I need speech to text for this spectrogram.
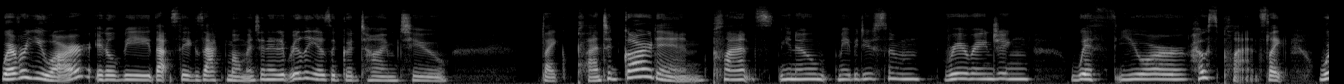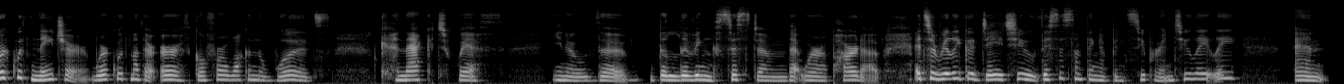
wherever you are, it'll be that's the exact moment and it really is a good time to like plant a garden, plants, you know, maybe do some rearranging with your house plants. Like work with nature, work with Mother Earth, go for a walk in the woods, connect with you know the the living system that we're a part of. It's a really good day too. This is something I've been super into lately and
